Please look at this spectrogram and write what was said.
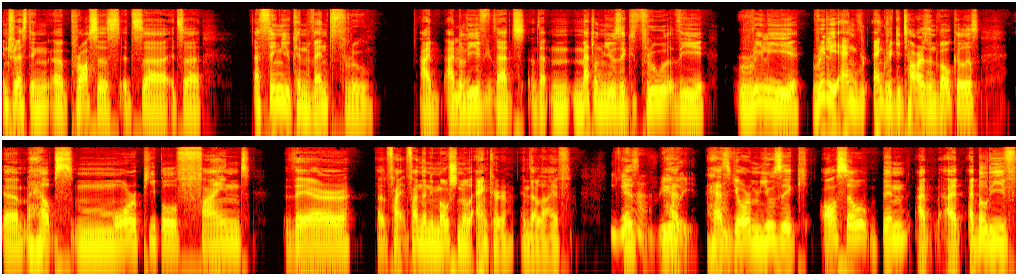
interesting uh, process. It's uh, it's a a thing you can vent through. I I believe that that metal music through the really really angry, angry guitars and vocals um, helps more people find their uh, find, find an emotional anchor in their life. Yeah. Is- Really? has, has your music also been? I I, I believe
